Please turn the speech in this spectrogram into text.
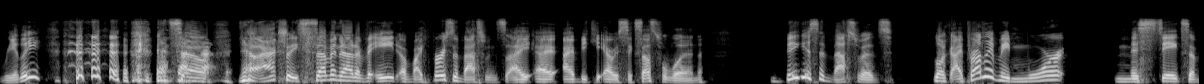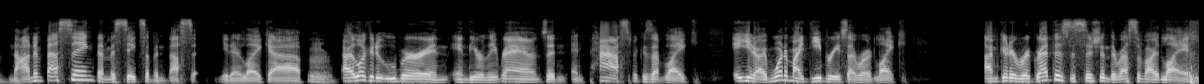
Really?" and so, no, actually, seven out of eight of my first investments, I I, I became I was successful in. Biggest investments. Look, I probably have made more mistakes of not investing than mistakes of investing. You know, like uh, mm. I look at Uber in, in the early rounds and, and pass because I'm like, you know, one of my debriefs I wrote like, I'm going to regret this decision the rest of my life,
